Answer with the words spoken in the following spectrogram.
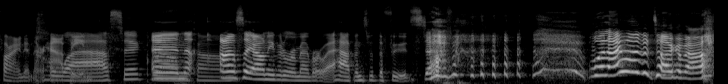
fine and they're happy. Classic And honestly, I don't even remember what happens with the food stuff. what I wanted to talk about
